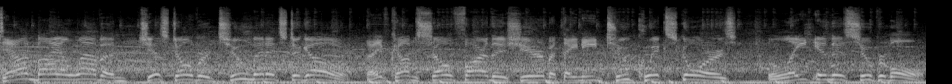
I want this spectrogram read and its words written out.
down by 11, just over two minutes to go. They've come so far this year, but they need two quick scores late in this Super Bowl.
